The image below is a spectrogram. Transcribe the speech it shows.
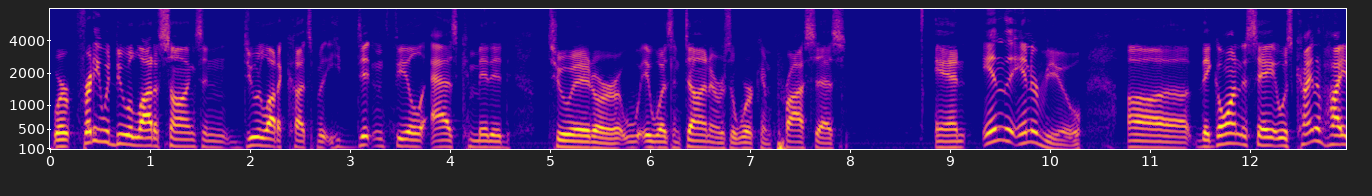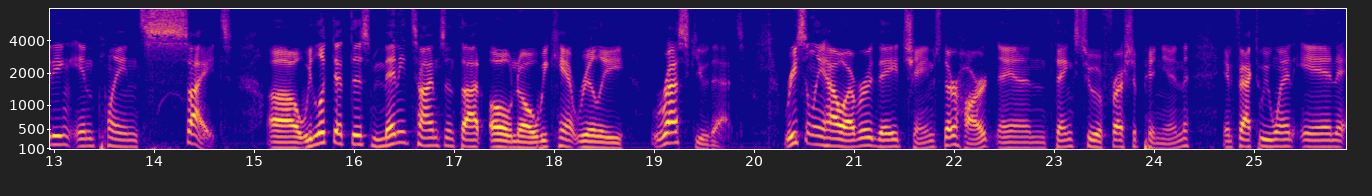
where Freddie would do a lot of songs and do a lot of cuts, but he didn't feel as committed to it, or it wasn't done, or it was a work in process. And in the interview, uh, they go on to say it was kind of hiding in plain sight. Uh, we looked at this many times and thought, oh no, we can't really rescue that. Recently, however, they changed their heart, and thanks to a fresh opinion, in fact, we went in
